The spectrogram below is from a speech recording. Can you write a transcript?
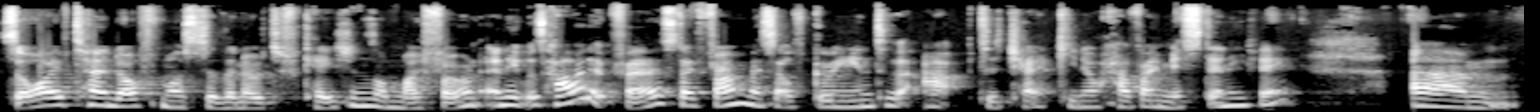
So I've turned off most of the notifications on my phone, and it was hard at first. I found myself going into the app to check, you know, have I missed anything? Um,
